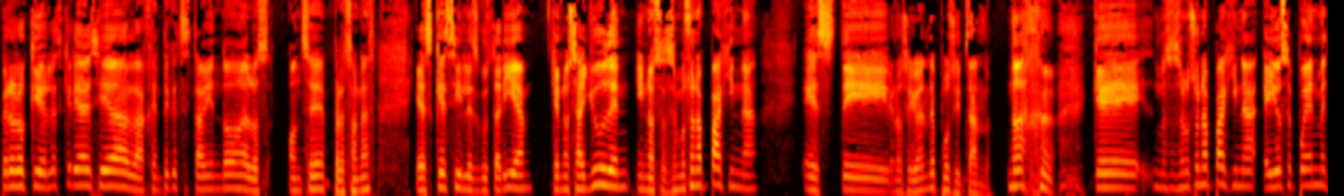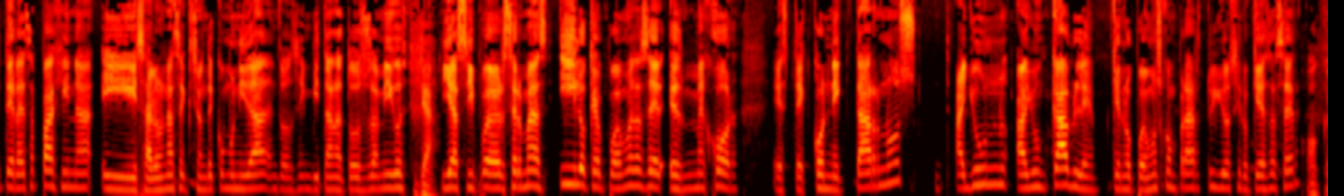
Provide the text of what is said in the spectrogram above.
Pero lo que yo les quería decir a la gente que se está viendo, a los 11 personas, es que si les gustaría que nos ayuden y nos hacemos una página, este... Que nos ayuden depositando. No, que nos hacemos una página, ellos se pueden meter a esa página y sale una sección de comunidad, entonces invitan a todos sus amigos Ya. y así poder ser más. Y lo que podemos hacer es mejor este conectarnos. Hay un hay un cable que lo podemos comprar tú y yo si lo quieres hacer, Ok.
